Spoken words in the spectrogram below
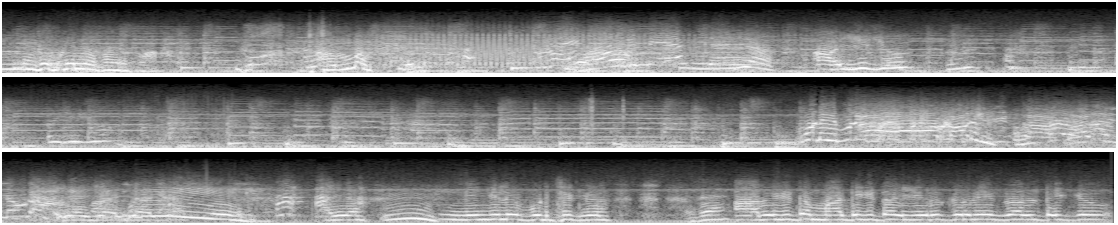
இந்த பக்கம் நான் பாருப்பா. அம்மா. ஐயா. ஐயா, இப்படி ஐயா. நீங்களே பிடிச்சுங்க அதுகிட்ட மாட்டிக்கிட்டா இருக்கிறதையும் கழட்டிக்கும்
